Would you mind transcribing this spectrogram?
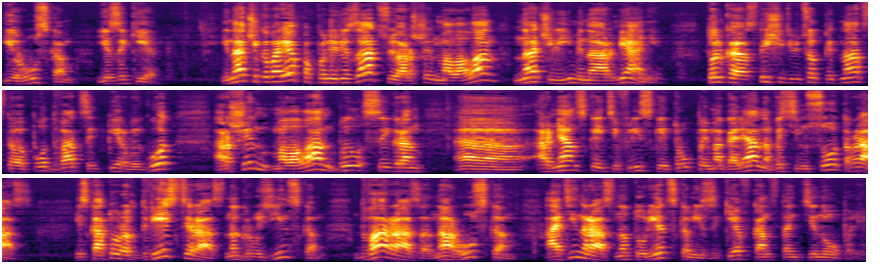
и русском языке. Иначе говоря, популяризацию Аршин Малалан начали именно армяне. Только с 1915 по 21 год Аршин Малалан был сыгран Э, армянской тифлисской труппой Магаляна 800 раз, из которых 200 раз на грузинском, два раза на русском, один раз на турецком языке в Константинополе.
